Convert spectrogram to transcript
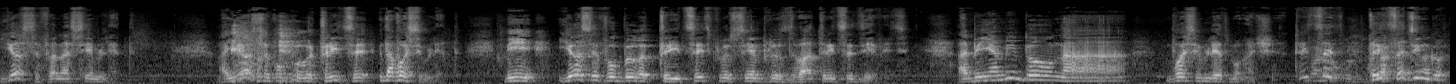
Йосифа на 7 лет. А Йосифу было 30, на 8 лет. И Йосифу было 30 плюс 7 плюс 2, 39. А Бенямин был на 8 лет младше. 30, 31 год.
